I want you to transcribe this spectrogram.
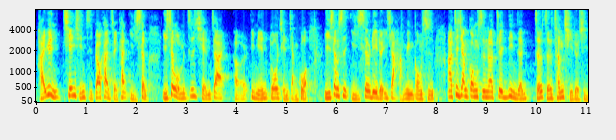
海运先行指标看谁？看以盛。以盛我们之前在呃一年多前讲过，以盛是以色列的一家航运公司啊。这家公司呢，最令人啧啧称奇的是，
